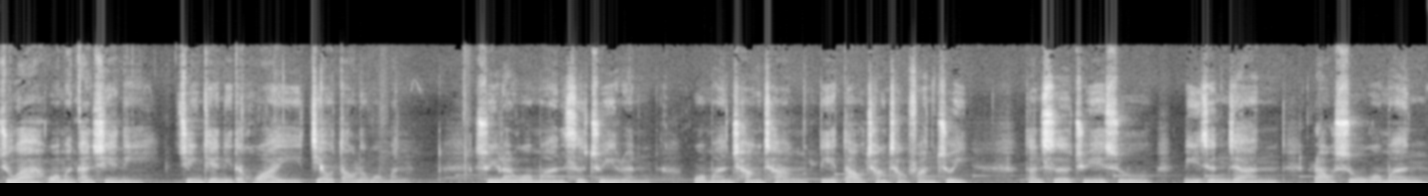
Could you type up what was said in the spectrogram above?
主啊，我们感谢你，今天你的话语教导了我们。虽然我们是罪人。我们常常跌倒，常常犯罪，但是主耶稣，你仍然饶恕我们，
